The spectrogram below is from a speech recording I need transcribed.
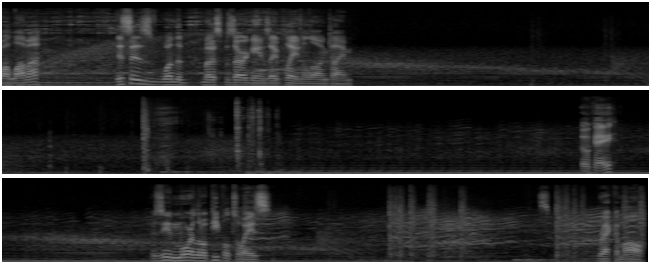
Koalama. This is one of the most bizarre games I've played in a long time. Okay. There's even more little people toys. Wreck them all.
